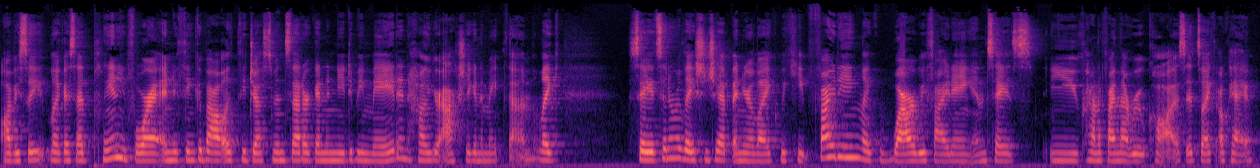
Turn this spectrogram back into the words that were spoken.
obviously, like I said, planning for it and you think about like the adjustments that are going to need to be made and how you're actually going to make them. Like, say it's in a relationship and you're like, we keep fighting, like, why are we fighting? And say it's, you kind of find that root cause. It's like, okay,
